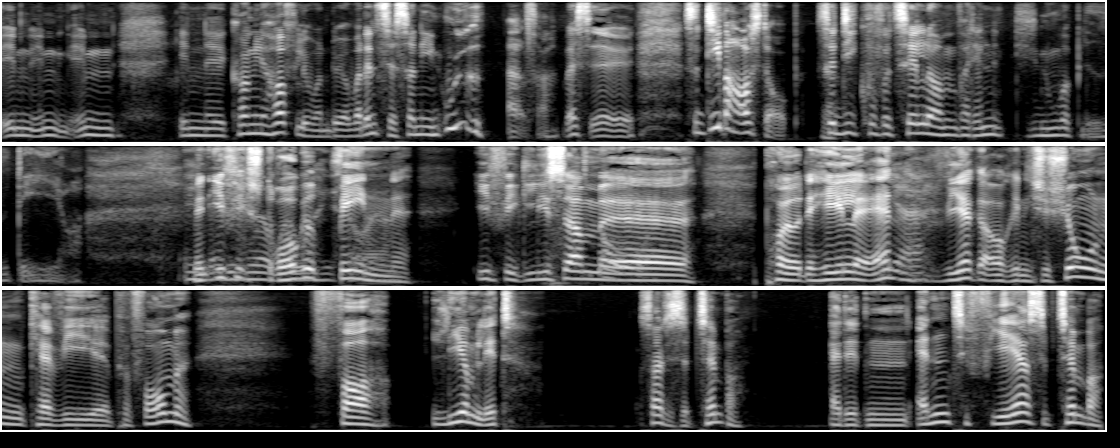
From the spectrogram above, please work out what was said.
en, en, en, en øh, kongelig hofleverandør, hvordan ser sådan en ud? Altså, hvad, øh, så de var også deroppe, ja. så de kunne fortælle om, hvordan de nu var blevet det. Og, øh, Men I fik strukket benene. I fik ligesom øh, prøvet det hele an. Ja. Virker organisationen? Kan vi øh, performe? For lige om lidt, så er det september. Er det den 2. til 4. september,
